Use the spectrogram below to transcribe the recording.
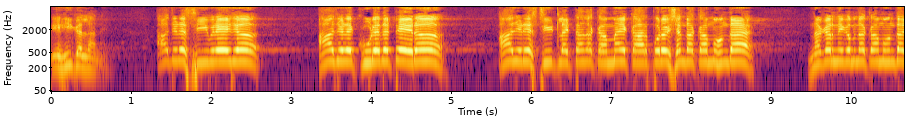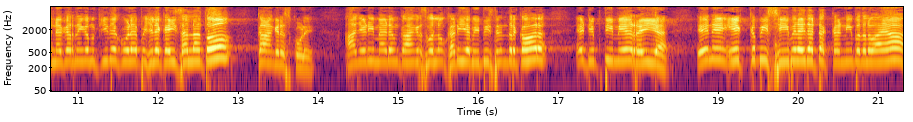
ਇਹੀ ਗੱਲਾਂ ਨੇ। ਆ ਜਿਹੜੇ ਸੀਵਰੇਜ, ਆ ਜਿਹੜੇ ਕੂੜੇ ਦੇ ਢੇਰ, ਆ ਜਿਹੜੇ ਸਟਰੀਟ ਲਾਈਟਾਂ ਦਾ ਕੰਮ ਹੈ, ਇਹ ਕਾਰਪੋਰੇਸ਼ਨ ਦਾ ਕੰਮ ਹੁੰਦਾ ਹੈ। ਨਗਰ ਨਿਗਮ ਦਾ ਕੰਮ ਹੁੰਦਾ, ਨਗਰ ਨਿਗਮ ਕਿਹਦੇ ਕੋਲੇ ਪਿਛਲੇ ਕਈ ਸਾਲਾਂ ਤੋਂ? ਕਾਂਗਰਸ ਕੋਲੇ। ਆ ਜਿਹੜੀ ਮੈਡਮ ਕਾਂਗਰਸ ਵੱਲੋਂ ਖੜੀ ਹੈ ਬੀਬੀ ਸੁਰਿੰਦਰ ਕੌਰ, ਇਹ ਡਿਪਟੀ ਮੇਅਰ ਰਹੀ ਹੈ ਇਹਨੇ ਇੱਕ ਵੀ ਸੀਵਰੇਜ ਦਾ ਢੱਕਣ ਨਹੀਂ ਬਦਲਵਾਇਆ,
